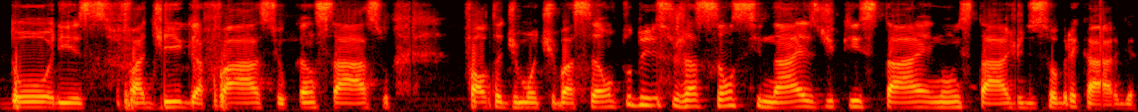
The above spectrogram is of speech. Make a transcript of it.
dores, fadiga fácil, cansaço, falta de motivação. Tudo isso já são sinais de que está em um estágio de sobrecarga,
